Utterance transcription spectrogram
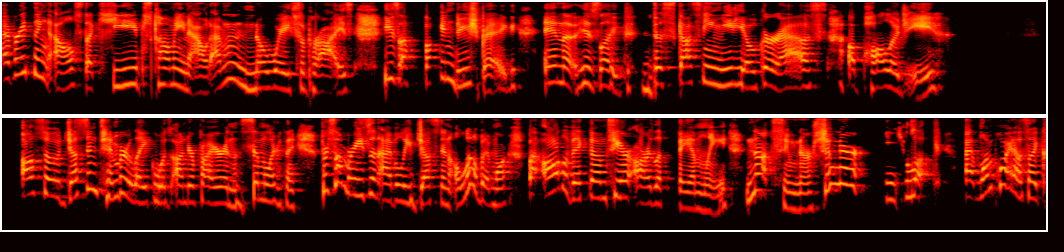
everything else that keeps coming out, I'm in no way surprised. He's a fucking douchebag in his like disgusting, mediocre ass apology. Also, Justin Timberlake was under fire in a similar thing. For some reason, I believe Justin a little bit more, but all the victims here are the family, not Sumner. Sumner, look, at one point I was like,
